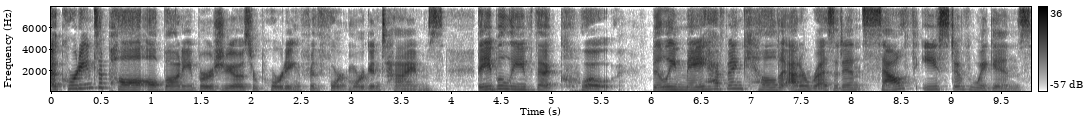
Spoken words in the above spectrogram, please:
According to Paul Albani-Burgio's reporting for the Fort Morgan Times, they believe that, quote, Billy may have been killed at a residence southeast of Wiggins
